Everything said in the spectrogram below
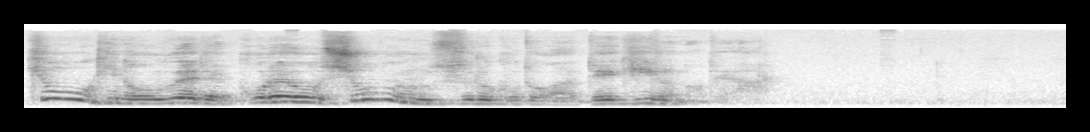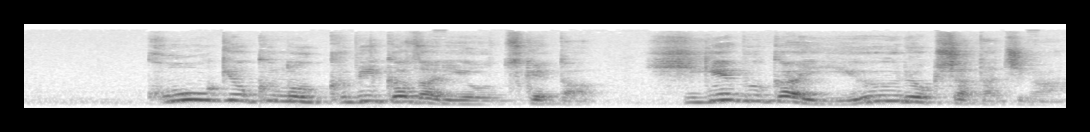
協議の上でこれを処分することができるのである。皇玉の首飾りをつけたひげ深い有力者たちが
